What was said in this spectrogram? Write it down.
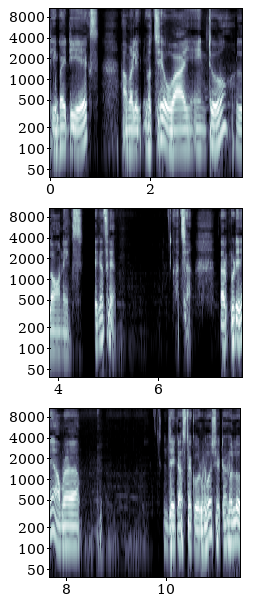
ডি বাই ডিএক্স আমরা লিখব হচ্ছে ওয়াই ইন্টু লন এক্স ঠিক আছে? আচ্ছা তারপরে আমরা যে কাজটা করব সেটা হলো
